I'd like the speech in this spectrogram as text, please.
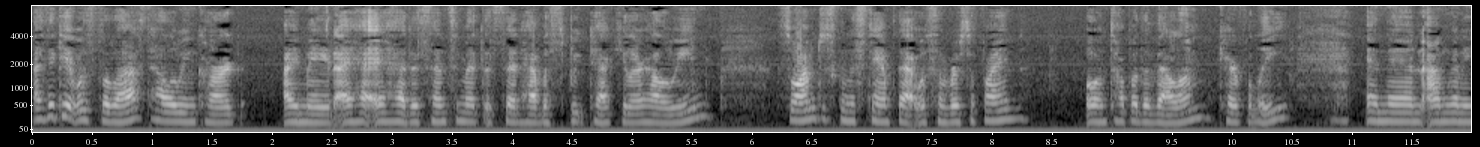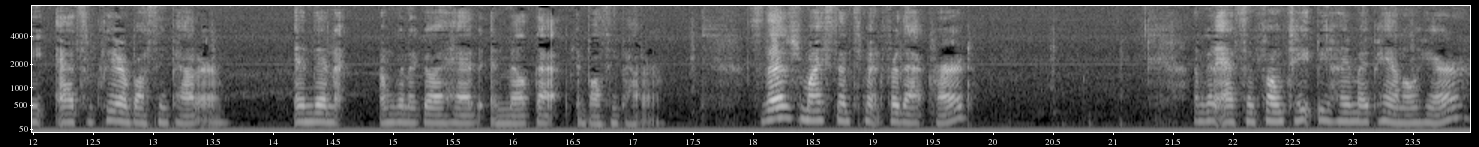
I think it was the last Halloween card I made. I, ha I had a sentiment that said have a spooktacular Halloween. So I'm just going to stamp that with some VersaFine on top of the vellum carefully and then I'm going to add some clear embossing powder and then I'm going to go ahead and melt that embossing powder. So that is my sentiment for that card. I'm going to add some foam tape behind my panel here.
